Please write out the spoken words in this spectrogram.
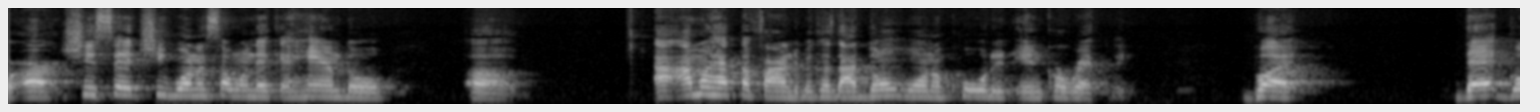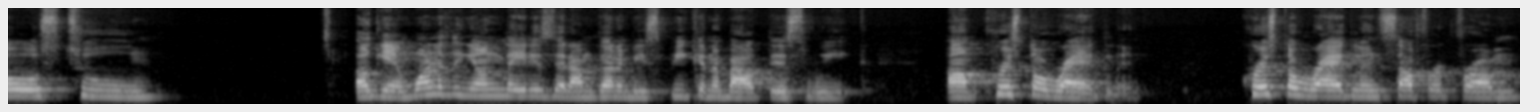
or, she said she wanted someone that could handle. Uh, I, I'm gonna have to find it because I don't want to quote it incorrectly, but that goes to again one of the young ladies that I'm gonna be speaking about this week, um, Crystal Ragland. Crystal Ragland suffered from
